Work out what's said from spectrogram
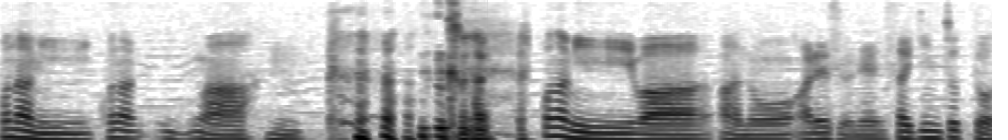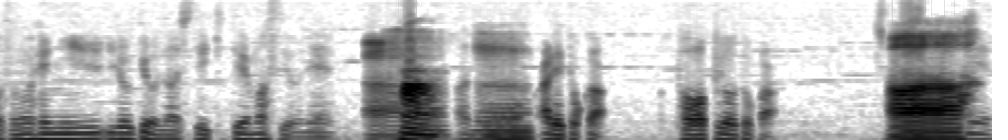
コナミ、コナミは、うん。コナミは、あの、あれですよね、最近ちょっとその辺に色気を出してきてますよね。ああの、うん。あれとか、パワープロとか、あね、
